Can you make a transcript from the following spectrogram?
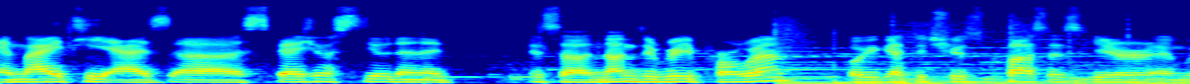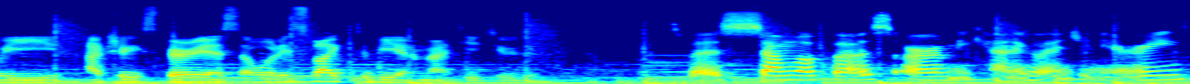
MIT as a special student. It's a non-degree program, but we get to choose classes here and we actually experience what it's like to be an MIT student. But some of us are mechanical engineering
